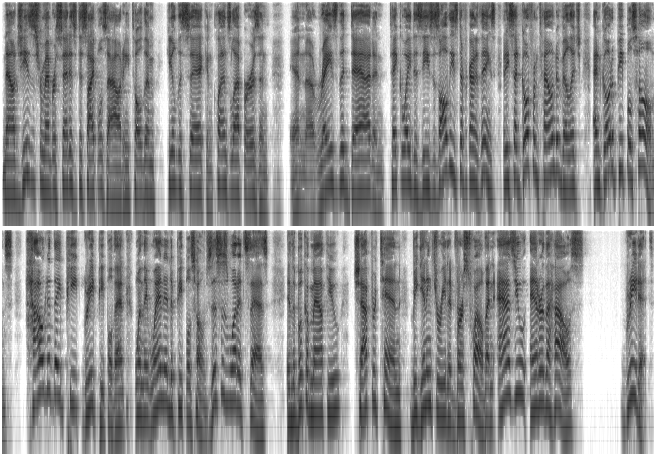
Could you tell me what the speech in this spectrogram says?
Now, Jesus, remember, sent his disciples out and he told them, heal the sick and cleanse lepers and and uh, raise the dead and take away diseases, all these different kind of things. And he said, go from town to village and go to people's homes. How did they pe- greet people then when they went into people's homes? This is what it says in the book of Matthew, chapter 10, beginning to read at verse 12. And as you enter the house, greet it.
